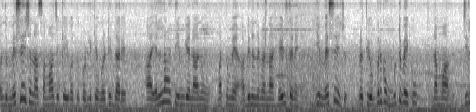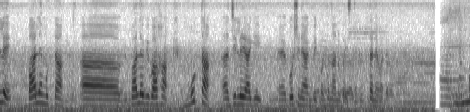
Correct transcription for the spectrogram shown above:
ಒಂದು ಮೆಸೇಜನ್ನು ಸಮಾಜಕ್ಕೆ ಇವತ್ತು ಕೊಡಲಿಕ್ಕೆ ಹೊರಟಿದ್ದಾರೆ. ಆ ಎಲ್ಲ ಟೀಮ್ಗೆ ನಾನು ಮತ್ತೊಮ್ಮೆ ಅಭಿನಂದನೆಗಳನ್ನು ಹೇಳ್ತೇನೆ. ಈ ಮೆಸೇಜ್ ಪ್ರತಿಯೊಬ್ಬರಿಗೂ ಮುಟ್ಟಬೇಕು. ನಮ್ಮ ಜಿಲ್ಲೆ ಬಾಲ್ಯ ಮುಕ್ತ ಬಾಲ್ಯ ವಿವಾಹ ಮುಕ್ತ ಜಿಲ್ಲೆಯಾಗಿ ಘೋಷಣೆ ಆಗಬೇಕು ಅಂತ ನಾನು ಬಯಸ್ತೇನೆ. ಧನ್ಯವಾದಗಳು. ನಮ್ಮ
